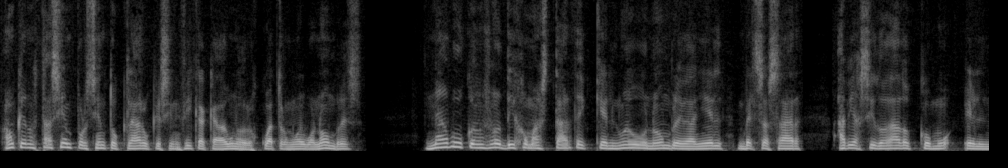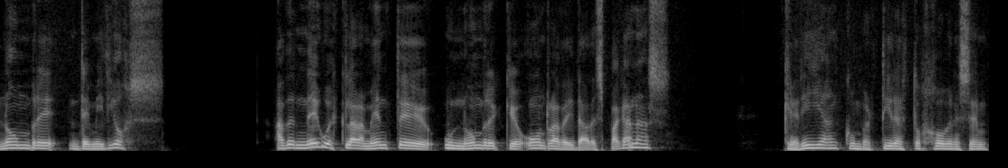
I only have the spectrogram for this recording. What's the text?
Aunque no está 100% claro qué significa cada uno de los cuatro nuevos nombres, Nabucodonosor dijo más tarde que el nuevo nombre de Daniel Belsasar había sido dado como el nombre de mi Dios. Abednego es claramente un nombre que honra deidades paganas, querían convertir a estos jóvenes en,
